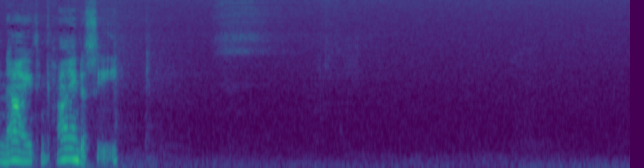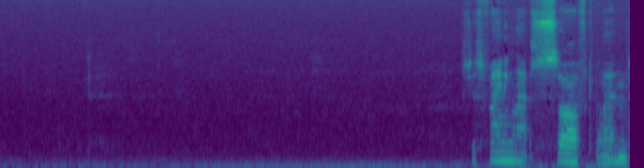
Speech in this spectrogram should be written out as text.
now you can kind of see Just finding that soft blend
